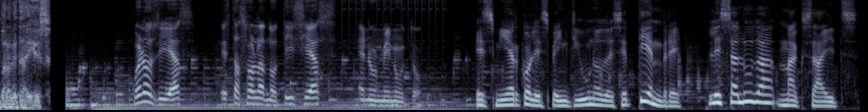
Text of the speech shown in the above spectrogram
para detalles. Buenos días, estas son las noticias en un minuto. Es miércoles 21 de septiembre. Les saluda Max Seitz.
